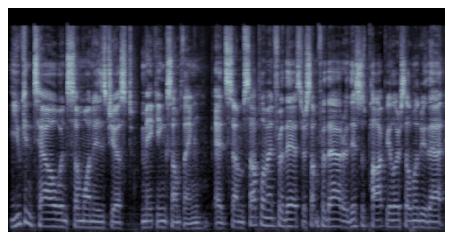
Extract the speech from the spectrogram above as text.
you can tell when someone is just making something at some supplement for this or something for that, or this is popular, so someone do that,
